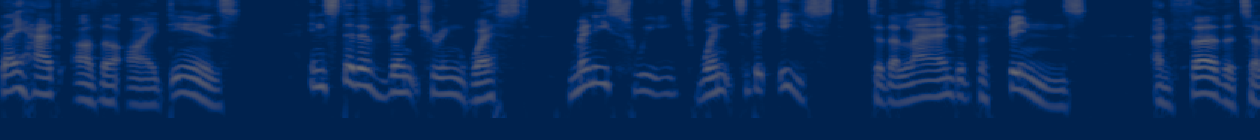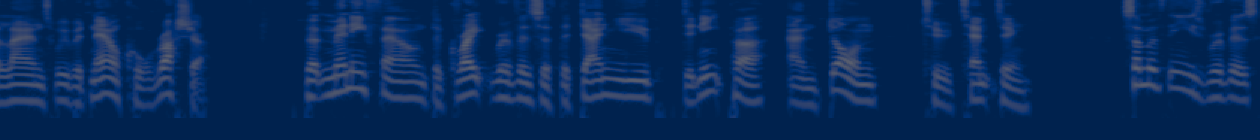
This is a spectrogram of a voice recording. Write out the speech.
they had other ideas. Instead of venturing west, many Swedes went to the east, to the land of the Finns, and further to lands we would now call Russia. But many found the great rivers of the Danube, Dnieper, and Don too tempting. Some of these rivers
